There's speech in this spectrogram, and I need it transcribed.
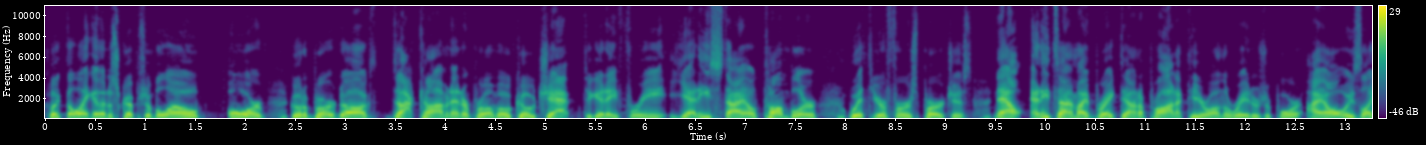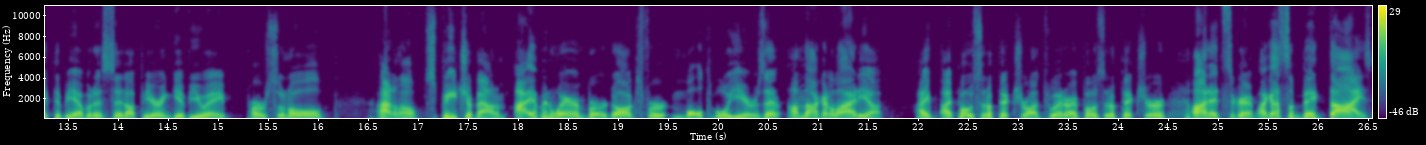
Click the link in the description below or go to birddogs.com and enter promo code chat to get a free Yeti style tumbler with your first purchase. Now, anytime I break down a product here on the Raiders Report, I always like to be able to sit up here and give you a personal, I don't know, speech about them. I have been wearing bird dogs for multiple years, and I'm not going to lie to you. I, I posted a picture on Twitter. I posted a picture on Instagram. I got some big thighs,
